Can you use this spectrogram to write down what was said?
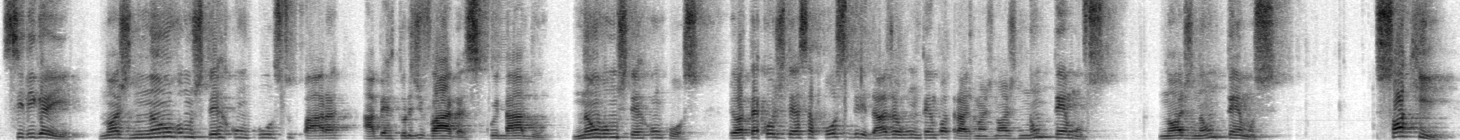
se liga aí. Nós não vamos ter concurso para a abertura de vagas. Cuidado, não vamos ter concurso. Eu até cogitei essa possibilidade algum tempo atrás, mas nós não temos. Nós não temos. Só que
